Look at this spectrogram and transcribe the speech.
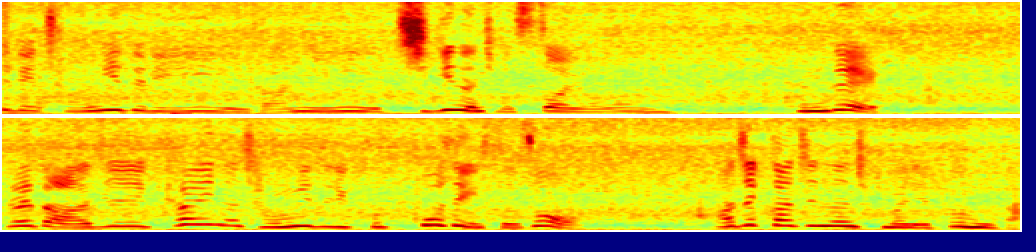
확실히 장미들이 많이 지기는 졌어요. 근데 그래도 아직 펴있는 장미들이 곳곳에 있어서 아직까지는 정말 예쁩니다.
